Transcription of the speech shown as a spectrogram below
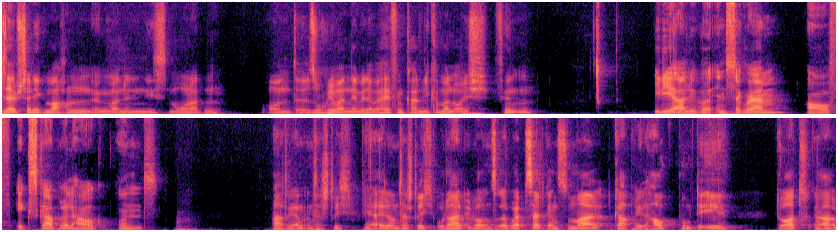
selbstständig machen, irgendwann in den nächsten Monaten und äh, suche jemanden, der mir dabei helfen kann, wie kann man euch finden? Ideal über Instagram auf xgabrielhaug und Adrian-PRL- oder halt über unsere Website ganz normal, gabrielhaug.de. Dort, äh,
